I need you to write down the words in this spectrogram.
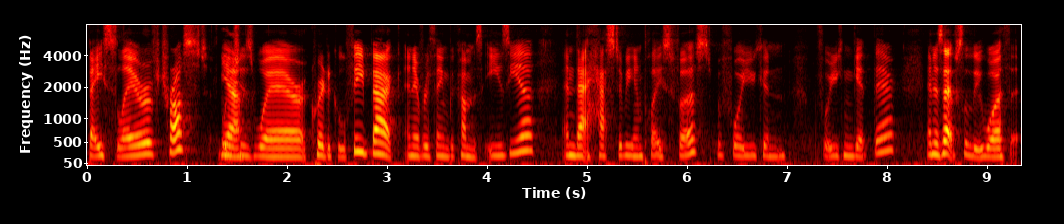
base layer of trust, which Yeah. is where critical feedback and everything becomes easier, and that has to be in place first before you can before you can get there, and it's absolutely worth it.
